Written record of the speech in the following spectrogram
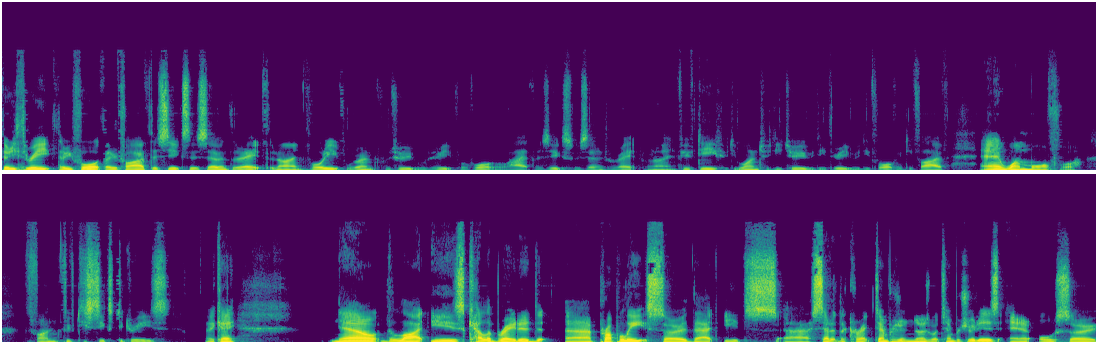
33, 34, 35, 36, 37, 38, 39, 40, 41, 42, 43, 44, 45, 46, 47, 48, 49, 50, 51, 52, 53, 54, 55, and one more for fun, 56 degrees. Okay. Now the light is calibrated uh, properly so that it's uh, set at the correct temperature, it knows what temperature it is, and it also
